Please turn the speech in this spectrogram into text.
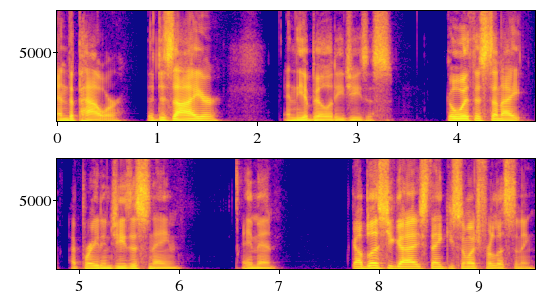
and the power, the desire and the ability, Jesus. Go with us tonight. I prayed in Jesus' name. Amen. God bless you guys. Thank you so much for listening.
